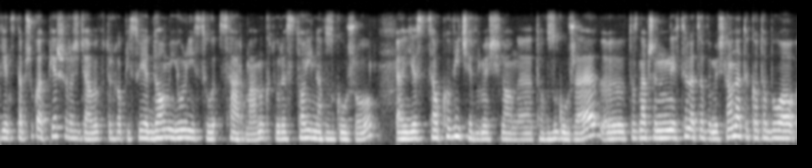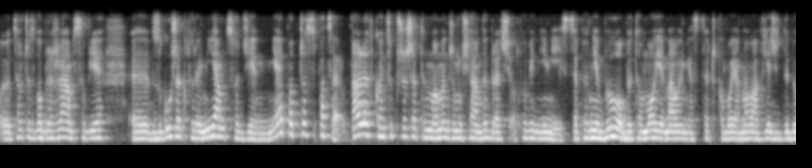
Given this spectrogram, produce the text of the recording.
Więc na przykład pierwsze rozdziały, w których opisuje dom Julii Sarman, który stoi na wzgórzu, e, jest całkowicie wymyślone to wzgórze. E, to znaczy nie tyle co wymyślone, tylko to było, e, cały czas wyobrażałam sobie wzgórze, które mijam codziennie podczas spaceru. Ale w końcu przyszedł ten moment, że musiałam wybrać odpowiednie miejsce. Pewnie byłoby to moje małe miasteczko, moja mała wieś, gdyby,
